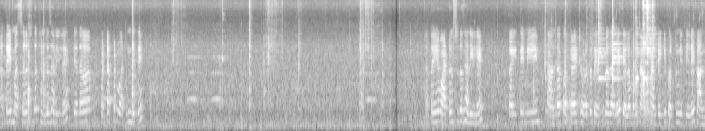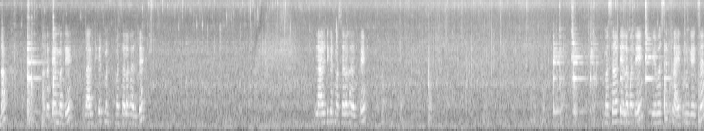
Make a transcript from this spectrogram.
आता हे मसाला सुद्धा थंड झालेला आहे ते आता पटापट वाटून घेते. आता हे वाटण सुद्धा झालेलं आहे. आता इथे मी कांदा परताय ठेवलं तर ते सुद्धा झाले. तेलामध्ये छान छानपैकी परतून घेतलेले आहे कांदा. आता त्यामध्ये लाल तिखट मसाला घालते. लाल तिखट मसाला घालते. मसाला तेलामध्ये व्यवस्थित फ्राय करून घ्यायचा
